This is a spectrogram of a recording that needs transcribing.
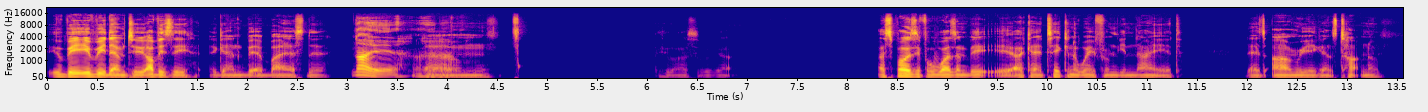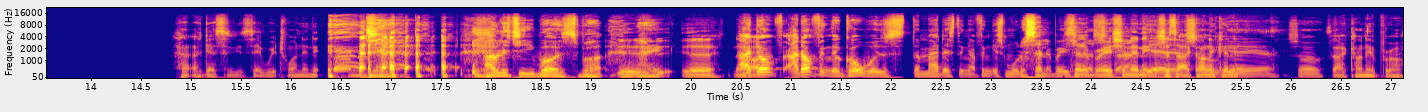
it'd be it'd be them too. Obviously, again, a bit of bias there. No, yeah, heard that. Um, who else have we got? I suppose if it wasn't be okay, taken away from United, there's Armory against Tottenham. I guess you say which one in it. I literally was, but yeah, like, yeah. No, I don't. I don't think the goal was the maddest thing. I think it's more the celebration. Celebration, That's- innit? It's just iconic, innit? Yeah, yeah. So It's iconic, bro.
